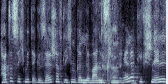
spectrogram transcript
hat es sich mit der gesellschaftlichen Relevanz Relevanz relativ schnell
